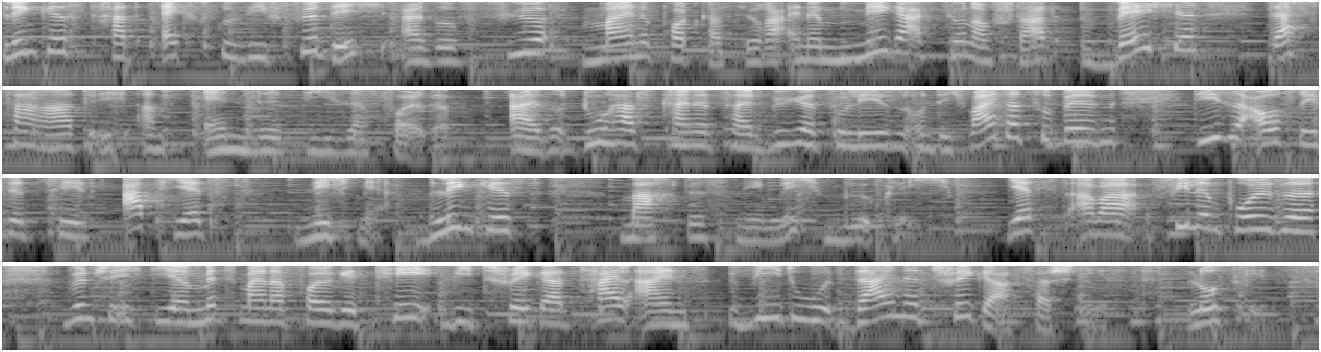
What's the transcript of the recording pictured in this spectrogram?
Blinkist hat exklusiv für dich, also für meine Podcast-Hörer, eine Mega-Aktion am Start. Welche, das verrate ich am Ende dieser Folge. Also, du hast keine Zeit, Bücher zu lesen und dich weiterzubilden. Diese Ausrede zählt ab jetzt nicht mehr. Blinkist macht es nämlich möglich. Jetzt aber viele Impulse wünsche ich dir mit meiner Folge T wie Trigger Teil 1, wie du deine Trigger verstehst. Los geht's!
